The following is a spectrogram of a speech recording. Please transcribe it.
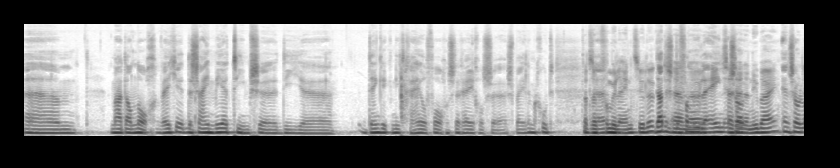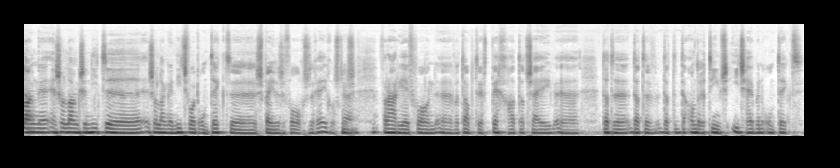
Um, maar dan nog, weet je, er zijn meer teams die denk ik niet geheel volgens de regels uh, spelen. Maar goed. Dat is ook uh, Formule 1 natuurlijk. Dat is de en, Formule 1. Zij en zo, zijn er nu bij. En zolang, ja. en zolang, ze niet, zolang er niets wordt ontdekt, spelen ze volgens de regels. Dus ja. Ferrari heeft gewoon wat dat betreft pech gehad dat, zij, dat, de, dat, de, dat de andere teams iets hebben ontdekt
